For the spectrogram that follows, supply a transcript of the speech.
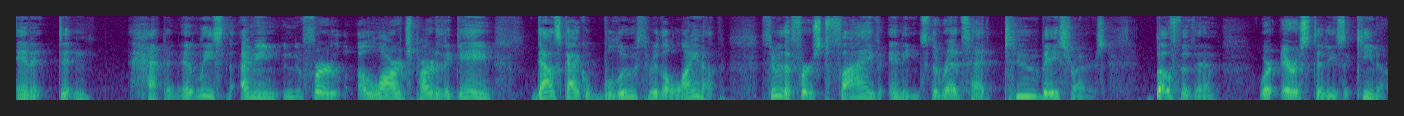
And it didn't happen. At least, I mean, for a large part of the game, Dallas Keuchel blew through the lineup. Through the first five innings, the Reds had two base runners. Both of them were Aristides Aquino.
